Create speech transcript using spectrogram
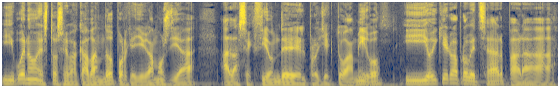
Y bueno, esto se va acabando porque llegamos ya a la sección del proyecto Amigo y hoy quiero aprovechar para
